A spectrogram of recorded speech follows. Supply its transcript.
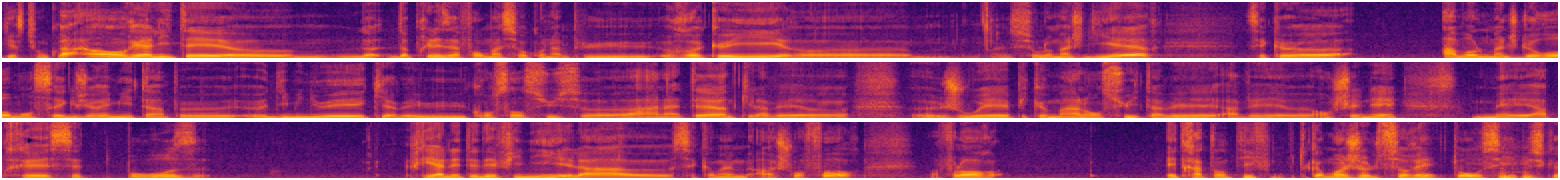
questions. Bah, en réalité, euh, d'après les informations qu'on a pu recueillir euh, sur le match d'hier, c'est que avant le match de Rome, on sait que Jérémy était un peu euh, diminué, qu'il y avait eu consensus euh, à l'interne, qu'il avait euh, euh, joué, puis que Mal ensuite avait, euh, enchaîné. Mais après cette pause, rien n'était défini, et là, euh, c'est quand même un choix fort. Il va falloir être attentif, en tout cas moi je le serai, toi aussi, puisque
